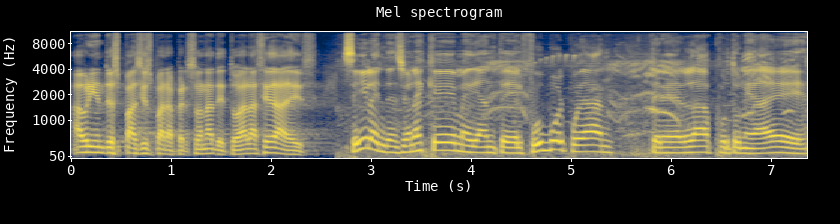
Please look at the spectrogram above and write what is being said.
abriendo espacios para personas de todas las edades. Sí, la intención es que mediante el fútbol puedan tener la oportunidad de,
